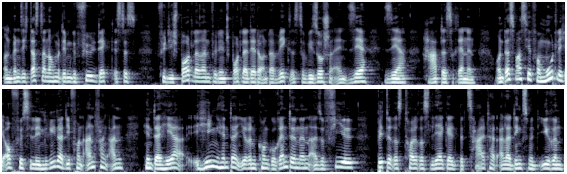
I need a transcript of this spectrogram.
Und wenn sich das dann noch mit dem Gefühl deckt, ist es für die Sportlerin, für den Sportler, der da unterwegs ist, sowieso schon ein sehr, sehr hartes Rennen. Und das war es hier vermutlich auch für Celine Rieder, die von Anfang an hinterher hing hinter ihren Konkurrentinnen, also viel bitteres, teures Lehrgeld bezahlt hat. Allerdings mit ihren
